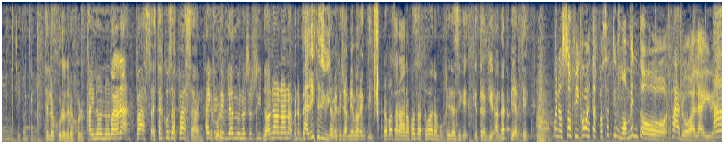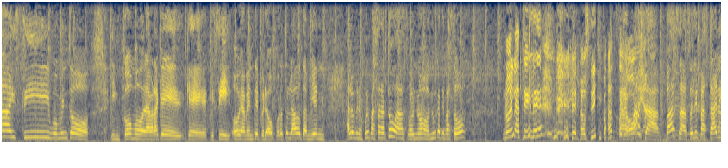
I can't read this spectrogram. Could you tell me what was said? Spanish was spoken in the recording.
Te lo juro, te lo juro. Ay, no, no. Bueno, nada, pasa, estas cosas pasan. Ay, estoy temblando, no, yo sí. No, no, no, no. pero- Saliste divina. Escuchame, escuchame, mi amor. No pasa nada, nos pasa a todas las mujeres, así que, que tranquila. Anda a cambiarte. Bueno, Sofi, ¿cómo estás? Pasaste un momento raro al aire. Ay, sí, un momento incómodo, la verdad que, que- que sí, obviamente, pero por otro lado también algo que nos puede pasar a todas, ¿o no? ¿Nunca te pasó? No en la tele, pero sí pasa. Pero obvio. pasa, pasa, suele pasar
